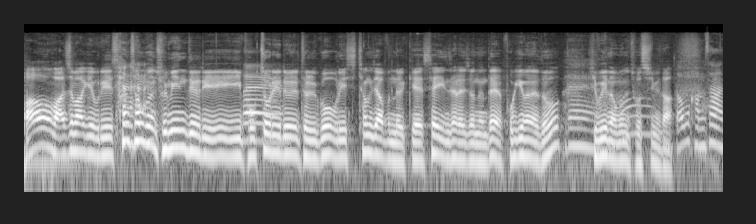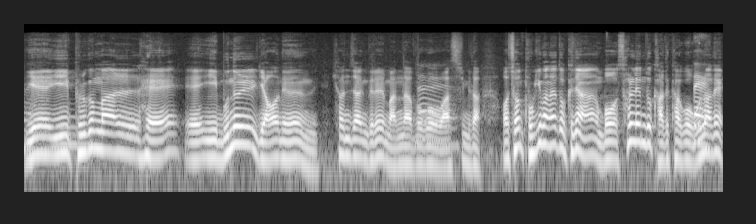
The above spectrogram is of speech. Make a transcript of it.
아 마지막에 우리 산청군 주민들이 이 네. 복조리를 들고 우리 시청자분들께 새해 인사를 해줬는데 보기만 해도 네. 기분이 너무 좋습니다. 너무 감사하네요. 예, 이 붉은 말해 이 문을 여는 현장들을 만나보고 네. 왔습니다. 어, 전 보기만 해도 그냥 뭐 설렘도 가득하고 네. 올 한해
